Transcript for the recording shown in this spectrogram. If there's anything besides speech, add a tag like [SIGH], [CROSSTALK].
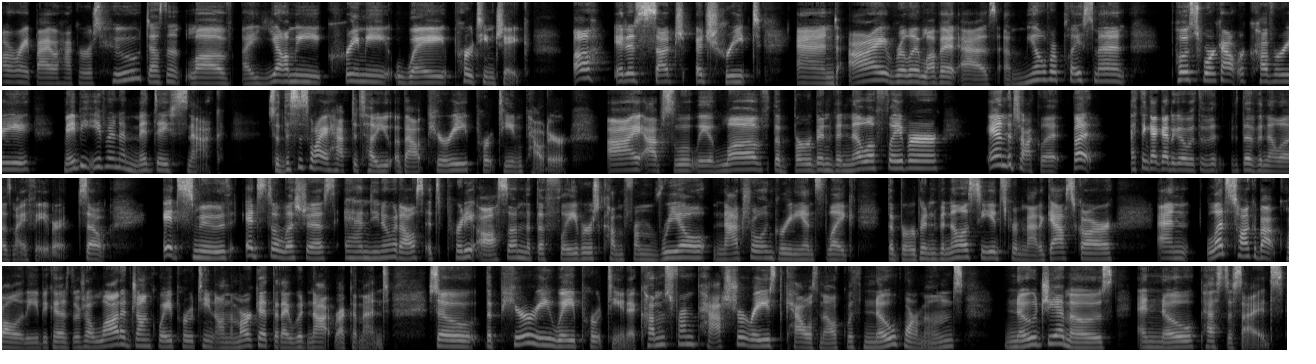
All right, biohackers, who doesn't love a yummy, creamy whey protein shake? Oh, it is such a treat. And I really love it as a meal replacement, post workout recovery, maybe even a midday snack. So, this is why I have to tell you about Puori protein powder. I absolutely love the bourbon vanilla flavor and the chocolate, but I think I got to go with the, the vanilla as my favorite. So, it's smooth, it's delicious, and you know what else? It's pretty awesome that the flavors come from real natural ingredients like the bourbon vanilla seeds from Madagascar. And let's talk about quality because there's a lot of junk whey protein on the market that I would not recommend. So, the Puori whey protein, it comes from pasture raised cow's milk with no hormones, no GMOs, and no pesticides.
